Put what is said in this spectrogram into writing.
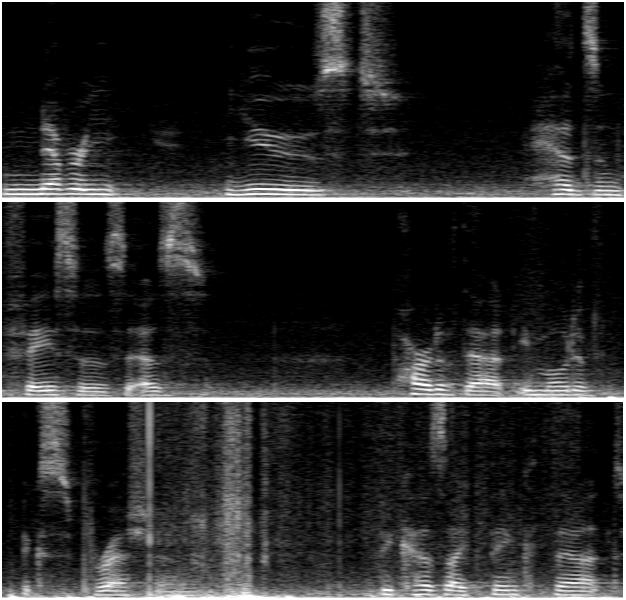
never used heads and faces as part of that emotive expression because I think that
